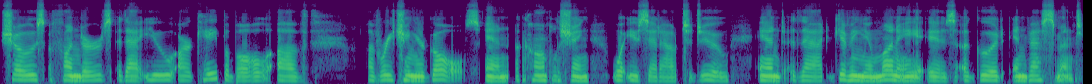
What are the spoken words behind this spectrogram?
shows funders that you are capable of, of reaching your goals and accomplishing what you set out to do, and that giving you mm-hmm. money is a good investment.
